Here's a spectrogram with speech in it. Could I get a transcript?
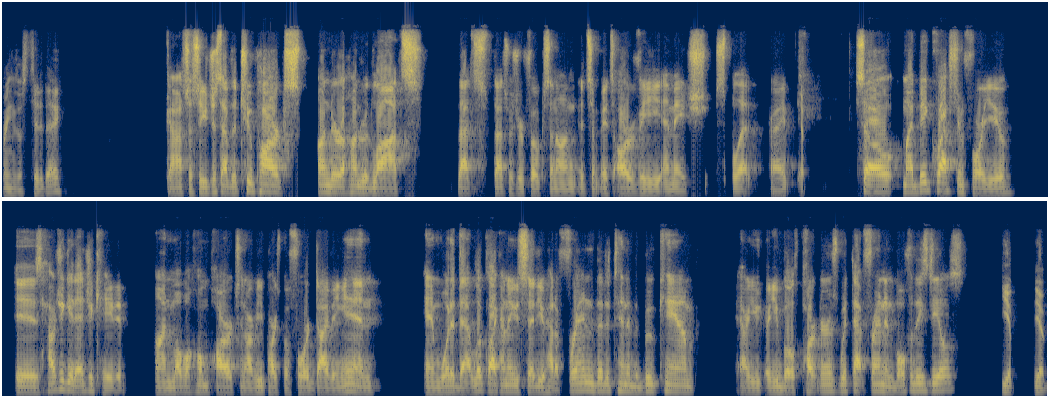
brings us to today. Gotcha. So you just have the two parks under a hundred lots. That's that's what you're focusing on. It's it's RV MH split, right? Yep. So my big question for you is how'd you get educated on mobile home parks and RV parks before diving in? And what did that look like? I know you said you had a friend that attended the boot camp. Are you are you both partners with that friend in both of these deals? Yep, yep.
